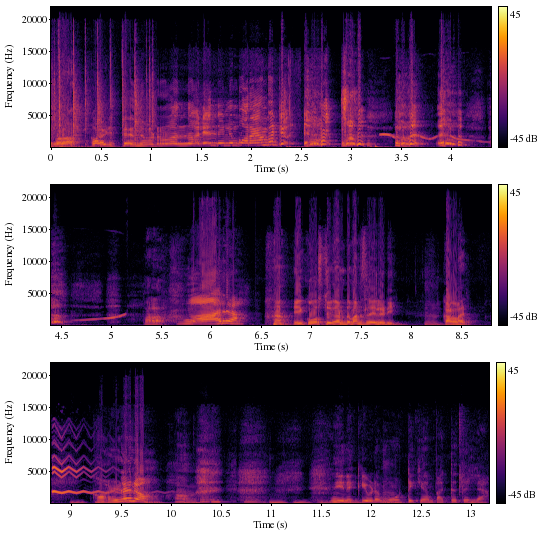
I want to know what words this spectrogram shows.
കഴുത്തെന്ന് വിടണം? എന്നാലും എന്തെങ്കിലും പറയാൻ പറ്റും. ആരാ? ഈ കോസ്റ്റ് കണ്ട് മനസ്സിലായില്ലടി. കള്ളൻ. കള്ളനോ? നിനക്ക് ഇവിടെ മോട്ടിക്കാൻ പറ്റത്തില്ല.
